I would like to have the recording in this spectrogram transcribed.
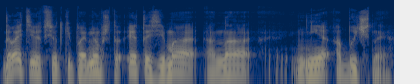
давайте все-таки поймем, что эта зима, она необычная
